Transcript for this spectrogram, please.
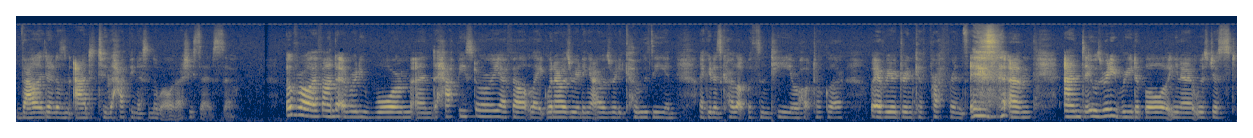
valid and doesn't add to the happiness in the world, as she says, so. Overall, I found it a really warm and happy story. I felt like when I was reading it, I was really cozy and I could just curl up with some tea or hot chocolate, or whatever your drink of preference is. um, and it was really readable, you know, it was just,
